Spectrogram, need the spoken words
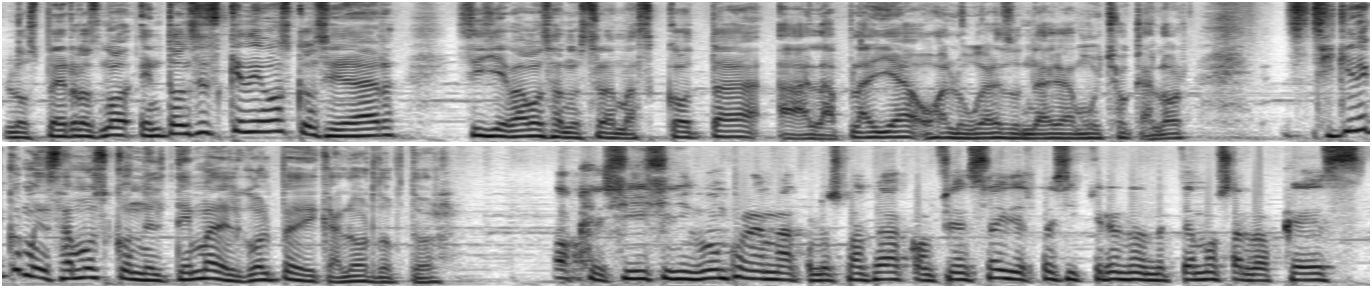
los perros no. Entonces, ¿qué debemos considerar si llevamos a nuestra mascota a la playa o a lugares donde haga mucho calor? Si quiere, comenzamos con el tema del golpe de calor, doctor. Ok, sí, sin ningún problema, con los de confianza. Y después, si quieren, nos metemos a lo que es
